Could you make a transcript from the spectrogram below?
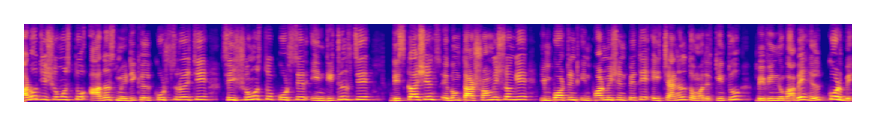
আরও যে সমস্ত আদার্স মেডিকেল কোর্স রয়েছে, সেই সমস্ত কোর্সের ইন ডিটেলস যে ডিসকাশনস এবং তার সঙ্গে সঙ্গে ইম্পর্টেন্ট ইনফরমেশন পেতে এই চ্যানেল তোমাদের কিন্তু বিভিন্নভাবে হেল্প করবে।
